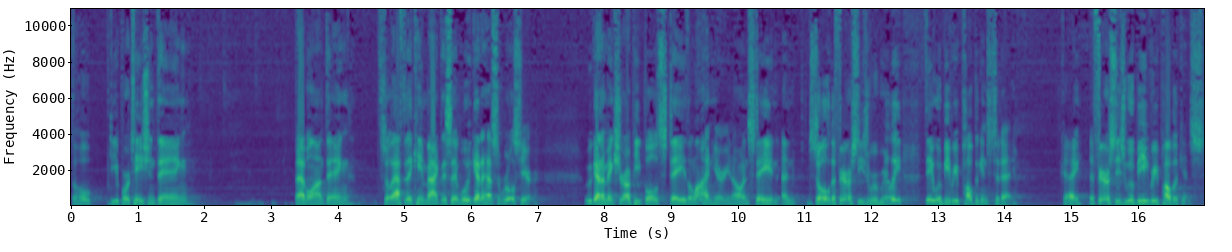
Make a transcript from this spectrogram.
The whole deportation thing, Babylon thing. So after they came back, they said, well, we've got to have some rules here We've got to make sure our people stay the line here, you know, and stay. In, and so the Pharisees were really, they would be Republicans today. Okay? The Pharisees would be Republicans.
